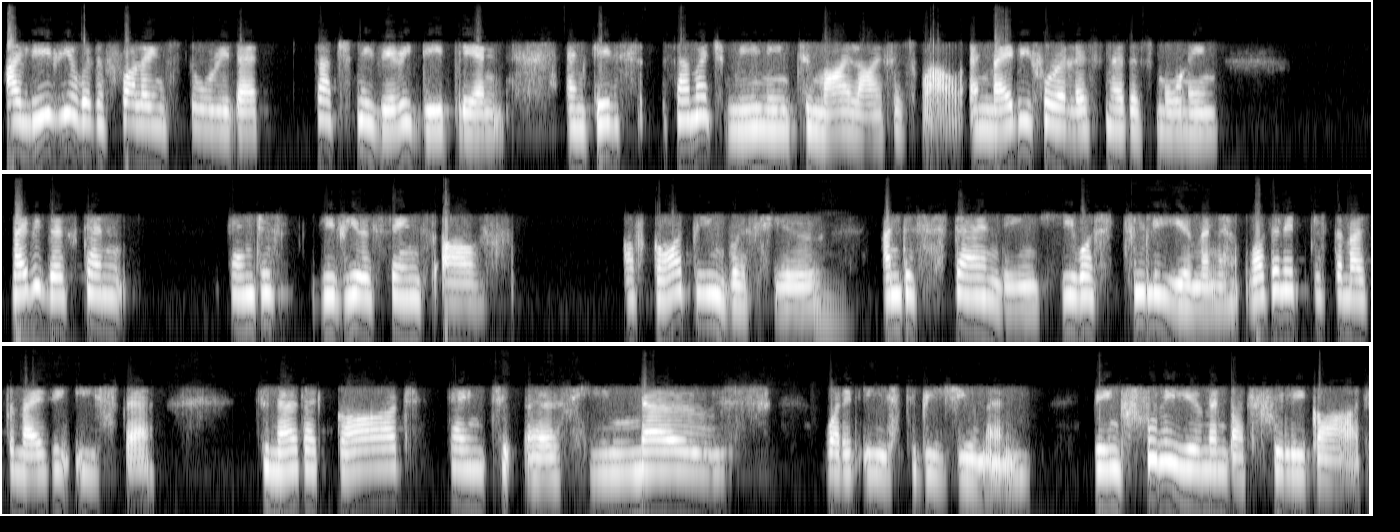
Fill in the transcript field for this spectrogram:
I leave you with the following story that touched me very deeply and and gives so much meaning to my life as well. And maybe for a listener this morning, maybe this can can just give you a sense of of God being with you. Mm understanding he was truly human. Wasn't it just the most amazing Easter to know that God came to earth? He knows what it is to be human, being fully human but fully God.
